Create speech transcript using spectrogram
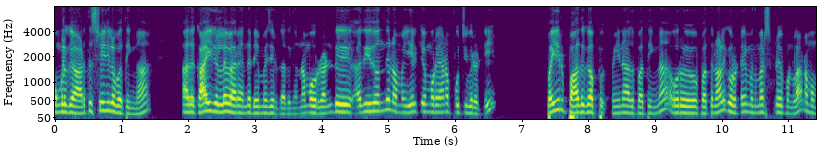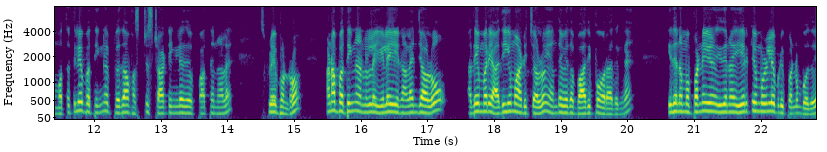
உங்களுக்கு அடுத்த ஸ்டேஜில் பார்த்தீங்கன்னா அது காய்களில் வேறு எந்த டேமேஜும் இருக்காதுங்க. நம்ம ஒரு ரெண்டு அது இது வந்து நம்ம இயற்கை முறையான பூச்சி விரட்டி பயிர் பாதுகாப்பு மெயினாக அது பார்த்தீங்கன்னா ஒரு பத்து நாளைக்கு ஒரு டைம் இந்த மாதிரி ஸ்ப்ரே பண்ணலாம். நம்ம மொத்தத்திலே பார்த்தீங்கன்னா இப்போ தான் ஃபஸ்ட்டு ஸ்டார்டிங்கில் இதை பார்த்தனால ஸ்ப்ரே பண்ணுறோம் ஆனால் பார்த்திங்கன்னா நல்ல இலை நனைஞ்சாலும் அதே மாதிரி அதிகமாக அடித்தாலும் எந்த வித பாதிப்பும் வராதுங்க. இதை நம்ம பண்ணி இதை நான் இயற்கை முறையில் இப்படி பண்ணும்போது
